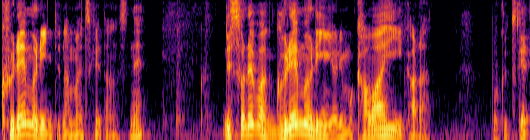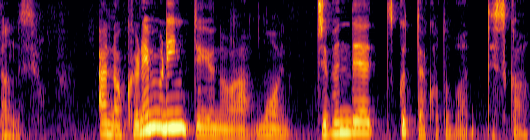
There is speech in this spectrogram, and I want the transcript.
クレムリンって名前つけたんですね。で、それはグレムリンよりも可愛いから僕つけたんですよ。あのクレムリンっていうのはもう自分で作った言葉ですか？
